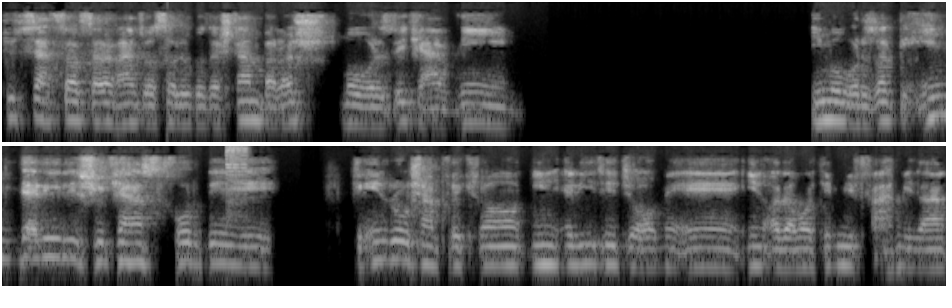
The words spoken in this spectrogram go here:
تو صد سال سال پنجاه سال گذاشتم براش مبارزه کردیم. این مبارزات به این دلیل شکست خورده که این روشنفکران این الیت جامعه این آدما که میفهمیدن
